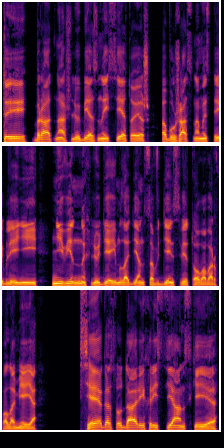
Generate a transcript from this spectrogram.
Ты, брат наш любезный, сетуешь об ужасном истреблении невинных людей и младенцев в день святого Варфоломея. Все государи христианские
